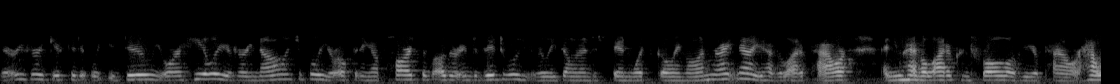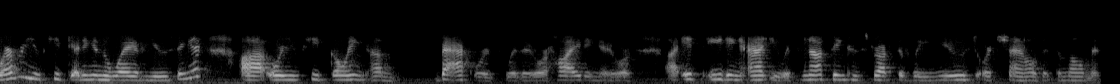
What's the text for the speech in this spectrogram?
very, very gifted at what you do. You're a healer. You're very knowledgeable. You're opening up hearts of other individuals. You really don't understand what's going on right now. You have a lot of power and you have a lot of control over your power. However, you keep getting in the way of using it, uh, or you keep going um, backwards with it, or hiding it, or uh, it's eating at you. It's not being constructively used or channeled at the moment.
